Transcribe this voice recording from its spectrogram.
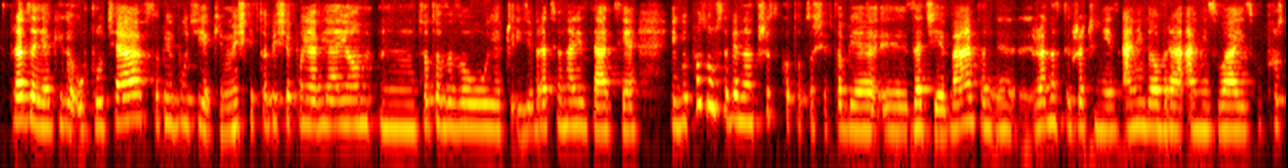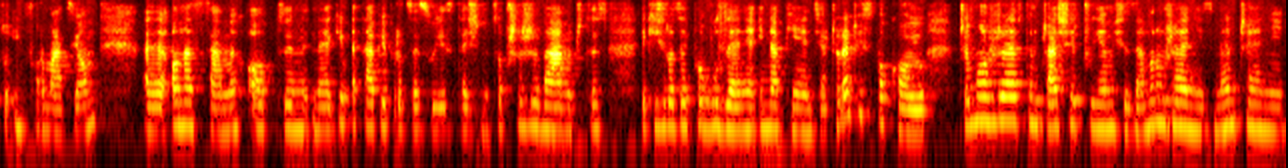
sprawdzaj, jakiego uczucia w sobie budzi, jakie myśli w Tobie się pojawiają, mm, co to wywołuje, czy idzie w racjonalizację. Jakby pozwól sobie na wszystko to, co się w Tobie y, zadziewa. To, żadna z tych rzeczy nie jest ani dobra, ani zła, jest po prostu informacją e, o nas samych, o tym, na jakim etapie procesu jesteśmy, co przeżywamy, czy to jest jakiś rodzaj pobudzenia i napięcia, czy raczej spokoju, czy może że w tym czasie czujemy się zamrożeni, zmęczeni,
